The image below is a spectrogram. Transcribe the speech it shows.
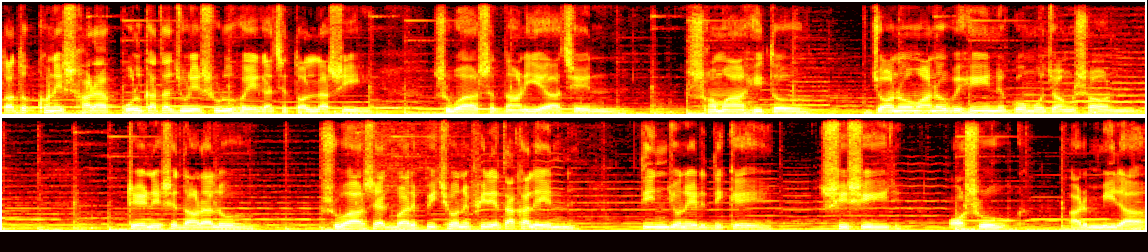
ততক্ষণে সারা কলকাতা জুড়ে শুরু হয়ে গেছে তল্লাশি। সুভাষ দাঁড়িয়ে আছেন। সমাহিত জনমানবহীন গোমো জংশন ট্রেন এসে দাঁড়াল। সুভাষ একবার পিছনে ফিরে তাকালেন তিনজনের দিকে, শিশির, অশোক আর মীরা।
